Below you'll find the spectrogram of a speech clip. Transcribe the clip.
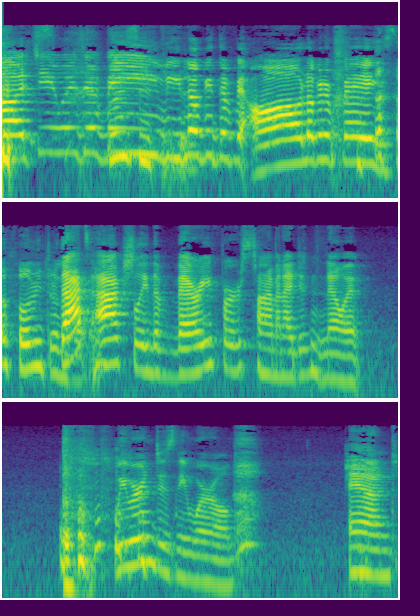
Oh, dog? she was a baby. Look at the fa- oh, look at her face. Let me turn That's that. actually the very first time, and I didn't know it. we were in Disney World, and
